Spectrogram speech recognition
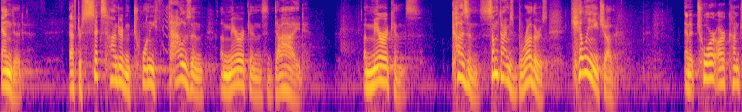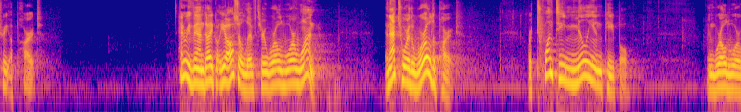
ended after 620,000 Americans died. Americans, cousins, sometimes brothers, killing each other. And it tore our country apart. Henry Van Dyke, he also lived through World War I. And that tore the world apart, where 20 million people in World War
